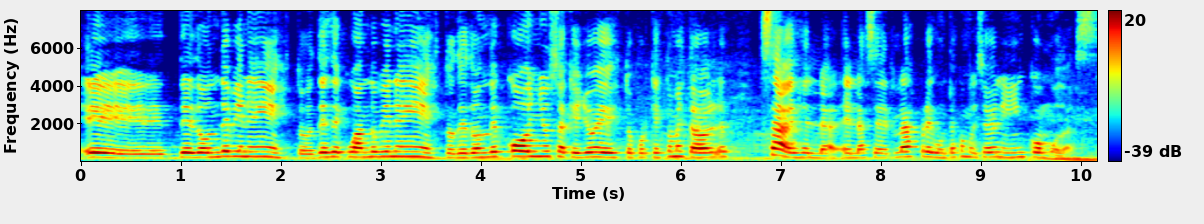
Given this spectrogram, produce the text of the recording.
Eh, ¿De dónde viene esto? ¿Desde cuándo viene esto? ¿De dónde coño saqué yo esto? Porque esto me estaba, ¿sabes? El, el hacer las preguntas, como dice Belén, incómodas.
